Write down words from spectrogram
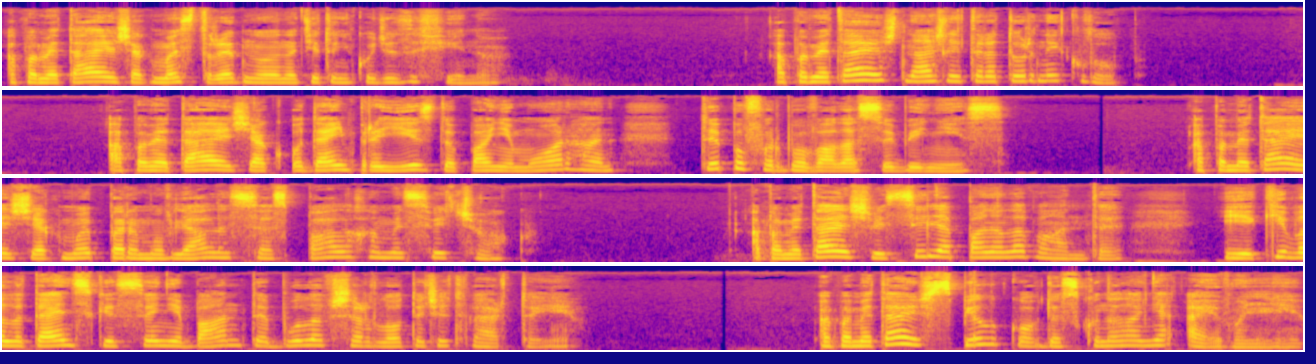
А пам'ятаєш, як ми стрибнули на тітоньку Джозефіну? А пам'ятаєш наш літературний клуб? А пам'ятаєш, як у день приїзду пані Морган ти пофарбувала собі ніс? А пам'ятаєш, як ми перемовлялися з палахами свічок? А пам'ятаєш весілля пана Лаванди і які велетенські сині банти були в Шарлоти Четвертої? А пам'ятаєш спілку вдосконалення Ейвонлі?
